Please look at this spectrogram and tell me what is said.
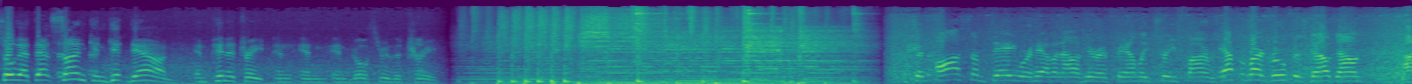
so that that sun can get down and penetrate and, and, and go through the tree. It's an awesome day we're having out here at Family Tree Farms. Half of our group is now down uh,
